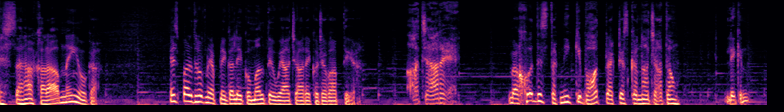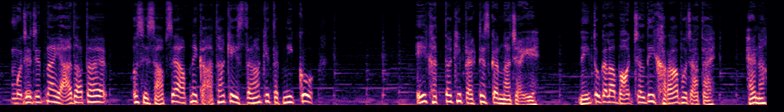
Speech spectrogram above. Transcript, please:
इस तरह खराब नहीं होगा। इस पर ध्रुव ने अपने गले को मलते हुए आचार्य को जवाब दिया, आचार्य, मैं खुद इस तकनीक की बहुत प्रैक्टिस करना चाहता हूँ, लेकिन मुझे जितना याद आता है, उस हिसाब से आपने कहा था कि इस तरह की तकनीक को एक हद तक ही प्रैक्टिस करना चाहिए। नहीं तो गला बहुत जल्दी खराब हो जाता है है ना?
